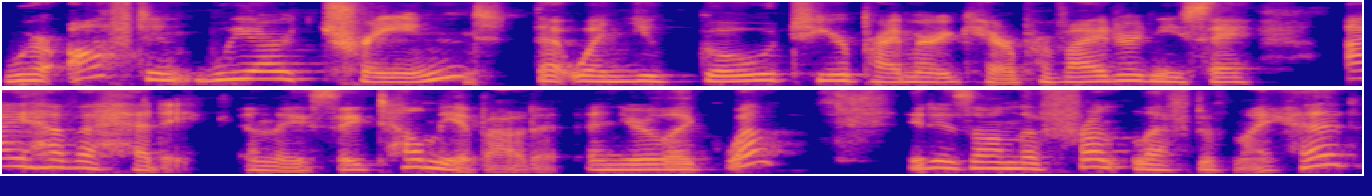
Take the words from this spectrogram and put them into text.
we're often, we are trained that when you go to your primary care provider and you say, I have a headache. And they say, tell me about it. And you're like, well, it is on the front left of my head,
